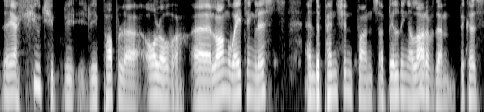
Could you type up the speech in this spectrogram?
they are hugely popular all over. Uh, long waiting lists, and the pension funds are building a lot of them because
